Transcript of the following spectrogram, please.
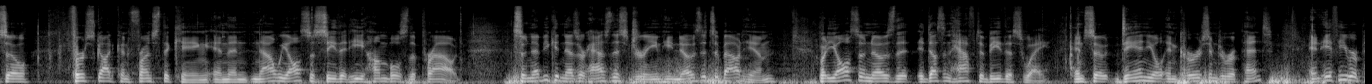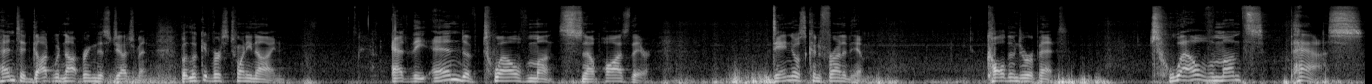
so, first God confronts the king, and then now we also see that he humbles the proud. So Nebuchadnezzar has this dream. He knows it's about him, but he also knows that it doesn't have to be this way. And so Daniel encouraged him to repent, and if he repented, God would not bring this judgment. But look at verse 29. At the end of 12 months, now pause there. Daniel's confronted him, called him to repent. 12 months pass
